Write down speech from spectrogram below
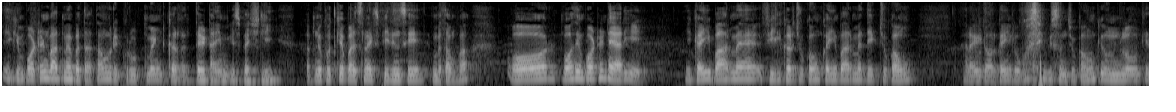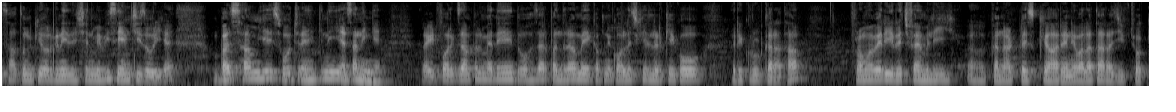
एक इंपॉर्टेंट बात मैं बताता हूँ रिक्रूटमेंट करते टाइम स्पेशली अपने खुद के पर्सनल एक्सपीरियंस से बताऊँगा। और बहुत इंपॉर्टेंट है यार ये ये कई बार मैं फील कर चुका हूँ, कई बार मैं देख चुका हूँ राइट और कई लोगों से भी सुन चुका हूँ कि उन लोगों के साथ उनकी ऑर्गेनाइजेशन में भी सेम चीज़ हो रही है। बस हम ये सोच रहे हैं कि नहीं, ऐसा नहीं है राइट फॉर एग्ज़ाम्पल मैंने 2015 में एक अपने कॉलेज के लड़के को रिक्रूट करा था। From a very rich family Connaught place का रहने वाला था राजीव चौक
